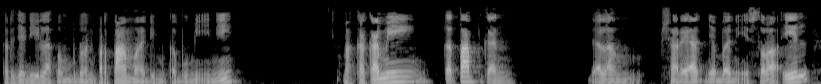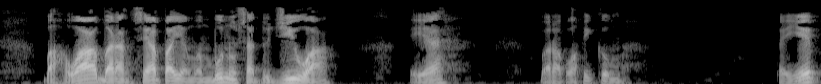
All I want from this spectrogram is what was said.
Terjadilah pembunuhan pertama di muka bumi ini. Maka kami tetapkan dalam syariatnya Bani Israel bahwa barang siapa yang membunuh satu jiwa ya barakallahu fikum tayyib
